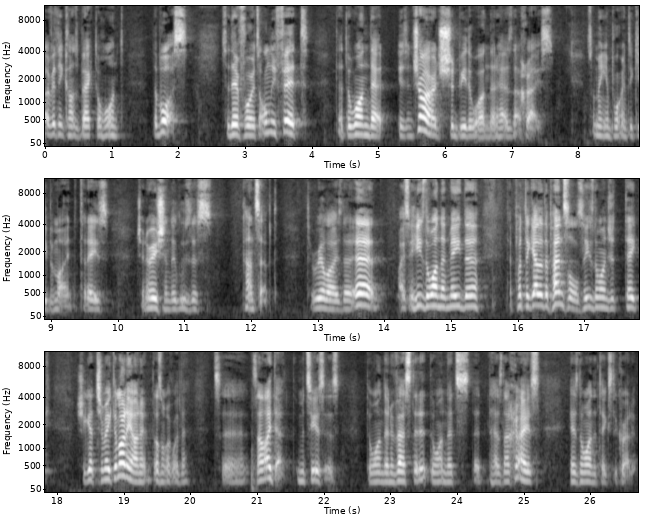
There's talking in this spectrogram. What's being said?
Everything comes back to haunt the boss. So therefore, it's only fit that the one that is in charge should be the one that has the achrayas. Something important to keep in mind. Today's generation, they lose this concept to realize that, eh, I say he's the one that made the, that put together the pencils. He's the one should take, should get, should make the money on it. it doesn't work like that. It's, uh, it's not like that. The Mitzvah is the one that invested it, the one that's, that has the achayis, is the one that takes the credit.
